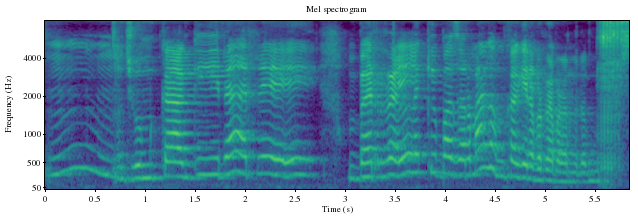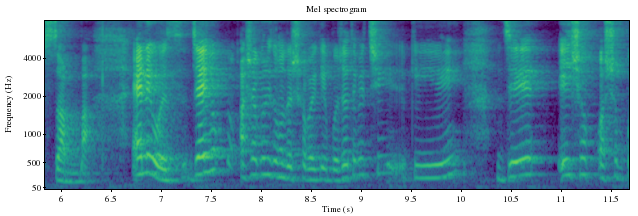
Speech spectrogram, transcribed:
হুম। ঝুমকা গিরা রে বেরেল কি বাজার মা ঝুমকা গিরা সাম্বা এনিওয়েজ যাই হোক আশা করি তোমাদের সবাইকে বোঝাতে পেরেছি কি যে এইসব অসভ্য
